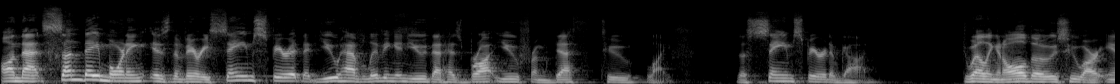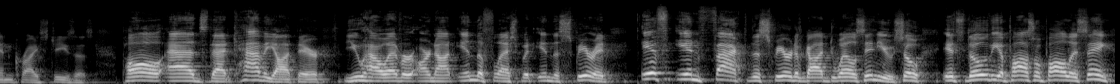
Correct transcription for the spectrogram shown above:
on that Sunday morning is the very same Spirit that you have living in you that has brought you from death to life. The same Spirit of God dwelling in all those who are in Christ Jesus. Paul adds that caveat there you, however, are not in the flesh, but in the Spirit, if in fact the Spirit of God dwells in you. So it's though the Apostle Paul is saying,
